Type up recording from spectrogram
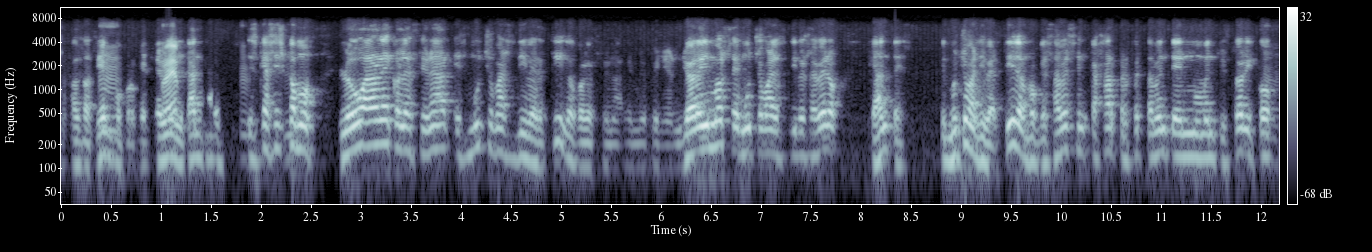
Me falta tiempo mm, porque me encanta. Mm, es que así es como, luego a la hora de coleccionar es mucho más divertido coleccionar, en mi opinión. Yo ahora mismo sé mucho más estilo severo que antes es mucho más divertido porque sabes encajar perfectamente en un momento histórico,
